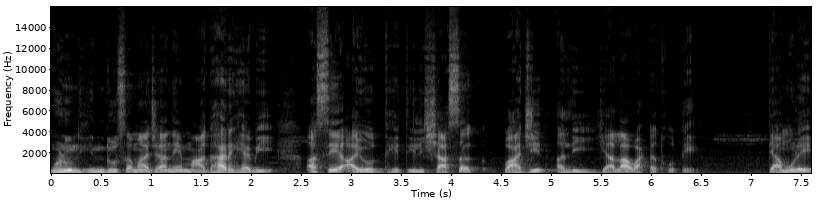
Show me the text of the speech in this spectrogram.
म्हणून हिंदू समाजाने माघार घ्यावी असे अयोध्येतील शासक वाजिद अली याला वाटत होते. त्यामुळे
